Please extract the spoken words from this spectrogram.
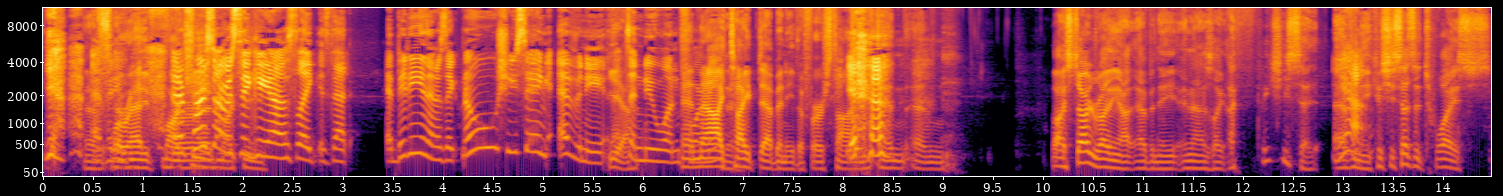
Yeah. That's Evony. Fleurette And at first I was thinking, I was like, is that Ebony? And then I was like, no, she's saying Evony. That's Yeah. a new one for and me. now I typed Ebony the first time, Yeah. and and Well, I started writing out Ebony, and I was like, I think she said Yeah. Evony because she says it twice,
